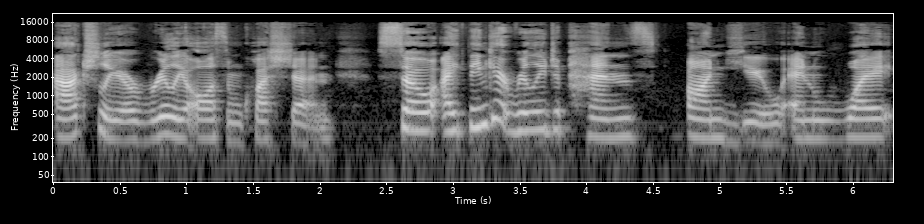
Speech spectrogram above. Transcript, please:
actually a really awesome question. So I think it really depends on you and what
